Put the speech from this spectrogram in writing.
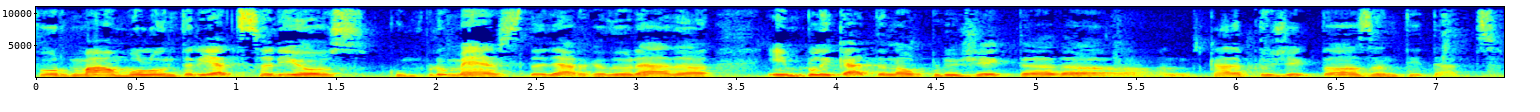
formar un voluntariat seriós, compromès, de llarga durada, implicat en el projecte de, en cada projecte de les entitats.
